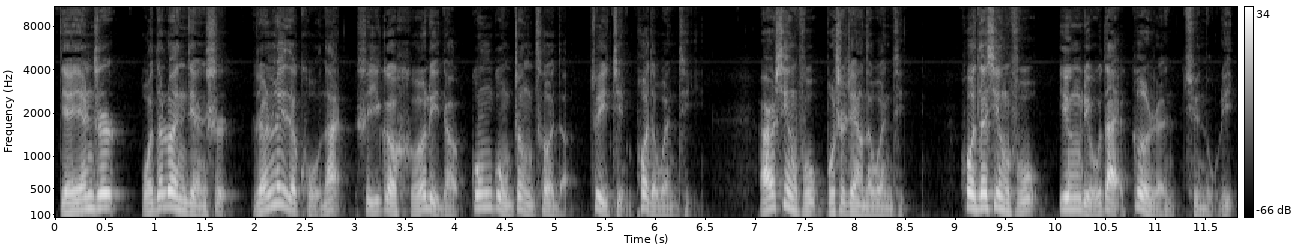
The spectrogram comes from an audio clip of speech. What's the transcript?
简言之，我的论点是，人类的苦难是一个合理的公共政策的最紧迫的问题，而幸福不是这样的问题，获得幸福应留待个人去努力。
